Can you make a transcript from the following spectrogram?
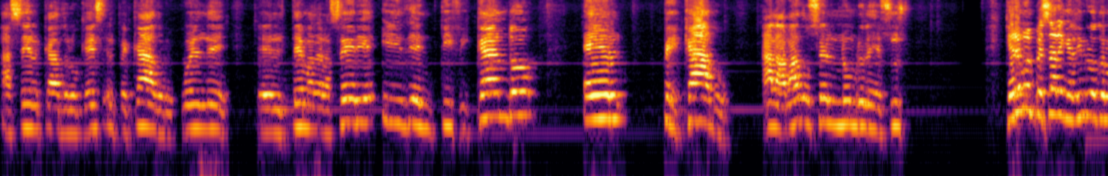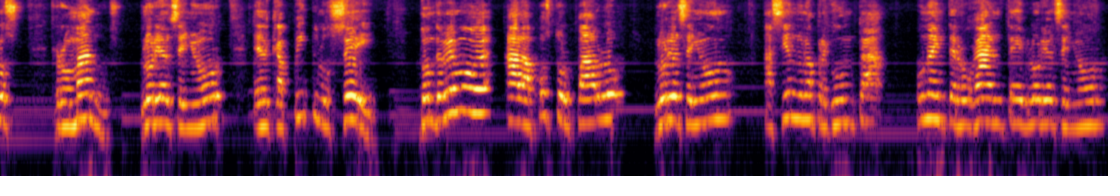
acerca de lo que es el pecado. Recuerde el tema de la serie, identificando el pecado. Alabado sea el nombre de Jesús. Queremos empezar en el libro de los Romanos, gloria al Señor, el capítulo 6, donde vemos al apóstol Pablo, gloria al Señor, haciendo una pregunta, una interrogante, gloria al Señor,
